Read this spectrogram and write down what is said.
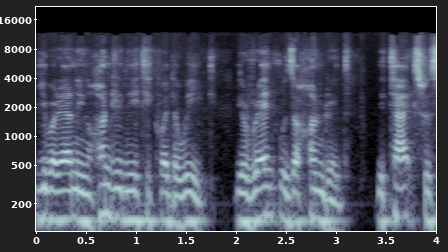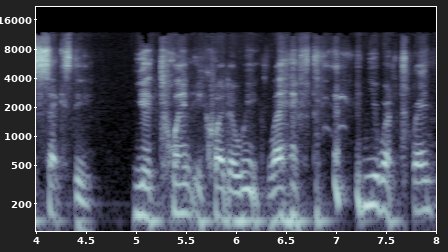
You were earning 180 quid a week. Your rent was 100. Your tax was 60. You had 20 quid a week left, and you were 20,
